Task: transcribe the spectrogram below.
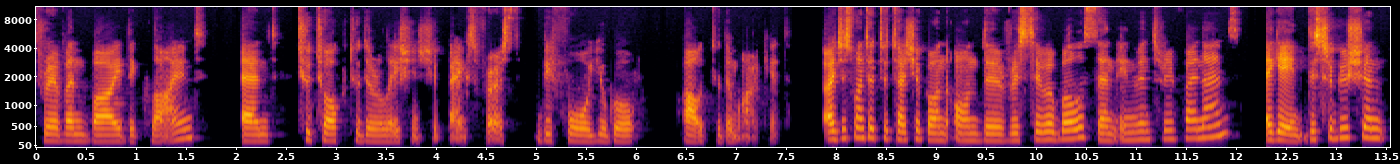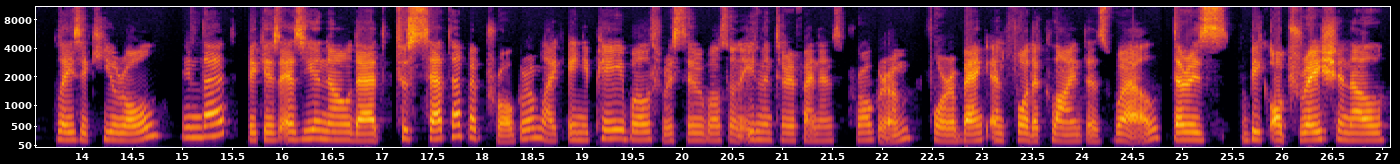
driven by the client and to talk to the relationship banks first before you go out to the market. I just wanted to touch upon on the receivables and inventory finance. again, distribution plays a key role in that because as you know that to set up a program like any payables receivables or inventory finance program for a bank and for the client as well there is big operational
